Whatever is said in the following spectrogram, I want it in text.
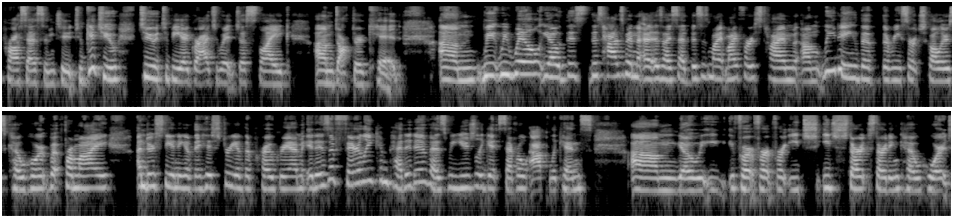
process and to to get you to to be a graduate just like um, Dr. Kidd. Um, we we will, you know, this this has been, as I said, this is my my first time um, leading the the research scholars cohort but from my understanding of the history of the program, it is a fairly competitive as we usually get several applicants um you know for for for each each start starting cohort.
